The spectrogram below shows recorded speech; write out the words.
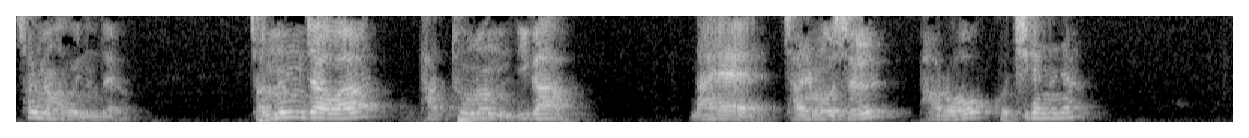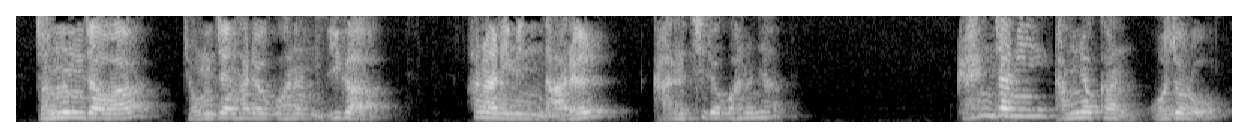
설명하고 있는데요. 전능자와 다투는 네가 나의 잘못을 바로 고치겠느냐? 전능자와 경쟁하려고 하는 네가 하나님인 나를 가르치려고 하느냐? 굉장히 강력한 어조로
